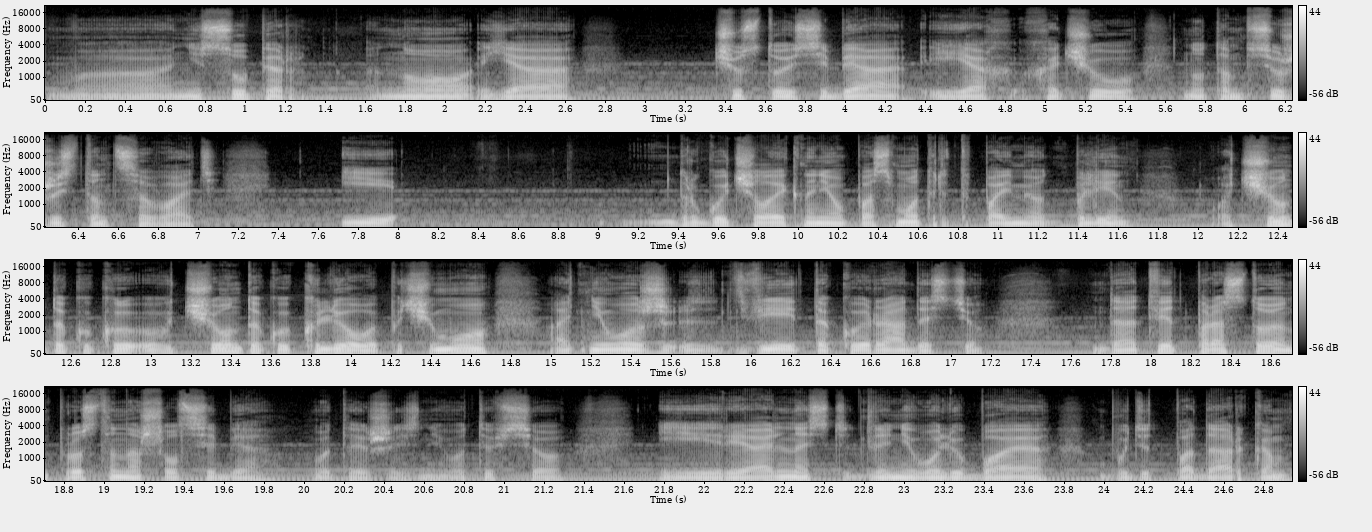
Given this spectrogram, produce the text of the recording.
э, не супер, но я чувствую себя, и я хочу, ну, там, всю жизнь танцевать. И другой человек на него посмотрит и поймет, блин, а че он такой, че он такой клевый, почему от него веет такой радостью? Да ответ простой, он просто нашел себя в этой жизни, вот и все. И реальность для него любая будет подарком,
